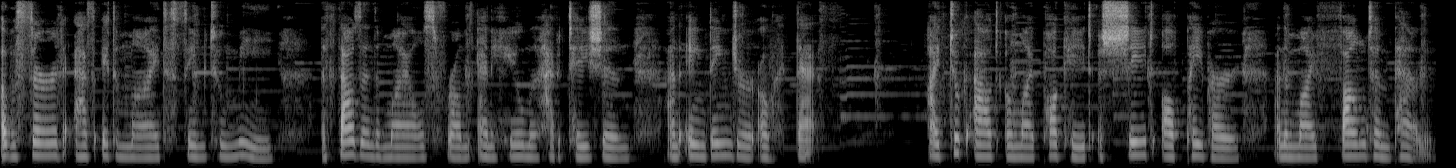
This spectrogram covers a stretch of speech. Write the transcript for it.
Absurd as it might seem to me, a thousand miles from any human habitation and in danger of death. I took out of my pocket a sheet of paper and my fountain pen.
